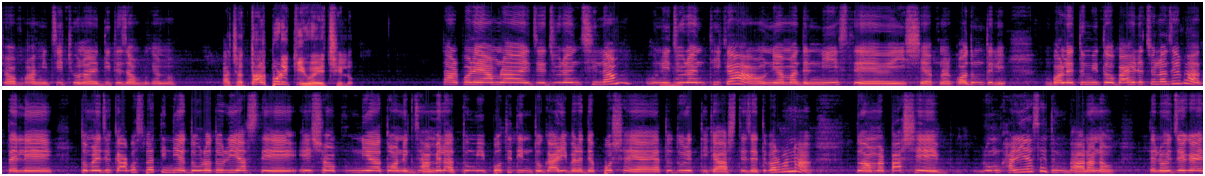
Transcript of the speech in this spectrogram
সব আমি চিঠি ওনারে দিতে যাব কেন? আচ্ছা তারপরে কি হয়েছিল? তারপরে আমরা এই যে জুরান ছিলাম উনি জুরান থিকা উনি আমাদের নিয়েছে ইসে আপনার কদমতলি বলে তুমি তো বাইরে চলে যাবা তাহলে তোমার এই যে কাগজপাতি নিয়ে দৌড়াদৌড়ি আছে এসব নিয়ে তো অনেক ঝামেলা তুমি প্রতিদিন তো গাড়ি ভাড়া দিয়ে পোষায় এত দূরের থেকে আসতে যেতে পারবে না তো আমার পাশে রুম খালি আছে তুমি ভাড়া নাও তাহলে ওই জায়গায়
